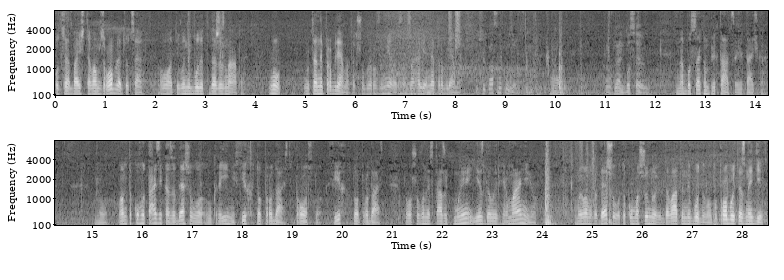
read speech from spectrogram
Оце, бачите, вам зроблять оце. От, і ви не будете навіть знати. Ну, ну це не проблема, так щоб ви розуміли, це взагалі не проблема. Ще класний кузов. Ну, Глянь, босевий. на босе комплектації тачка. Ну, вам такого тазіка задешево в Україні фіг хто продасть. Просто фіг хто продасть. Тому що вони скажуть, ми їздили в Германію Ми вам за дешево таку машину віддавати не будемо. Попробуйте знайдіть.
